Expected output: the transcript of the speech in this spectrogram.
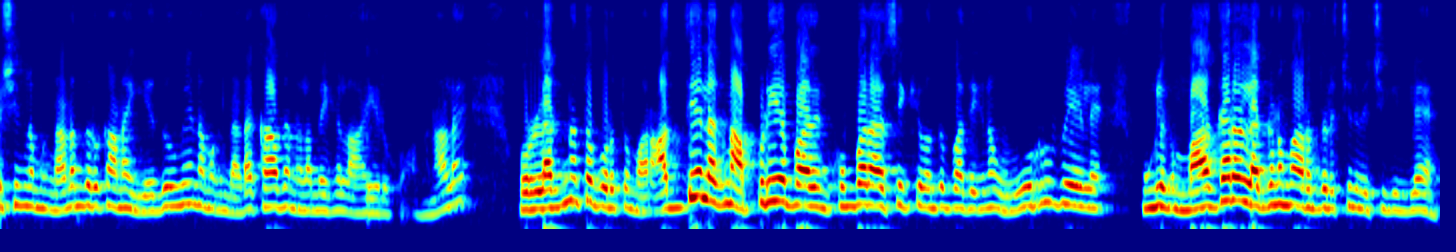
விஷயங்கள் நமக்கு நடந்திருக்கும் ஆனால் எதுவுமே நமக்கு நடக்காத நிலைமைகள் ஆகிருக்கும் அதனால் ஒரு லக்னத்தை பொறுத்து மாறும். அதே லக்னம் அப்படியே பாருங்க கும்பராசிக்கு வந்து பார்த்திங்கன்னா ஒருவேளை உங்களுக்கு மகர லக்னமாக இருந்துருச்சுன்னு வச்சுக்கிங்களேன்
